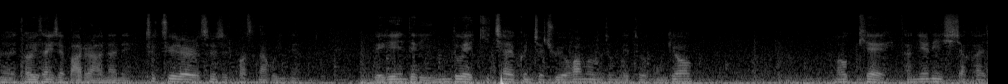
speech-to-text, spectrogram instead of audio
네, 더 이상 이제 말을 안 하네. 튜토리얼을 슬슬 벗어나고 있네요. 외계인들이 인도의 기차역 근처 주요 화물 운송 네트워크 공격. 오케이, 당연히 시작하지.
